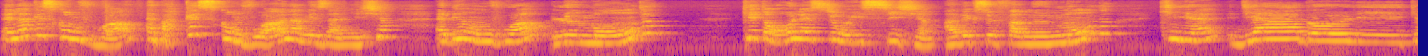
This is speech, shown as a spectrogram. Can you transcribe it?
Et là, qu'est-ce qu'on voit? Eh ben, qu'est-ce qu'on voit, là, mes amis? Eh bien on voit le monde qui est en relation ici avec ce fameux monde qui est diabolique.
